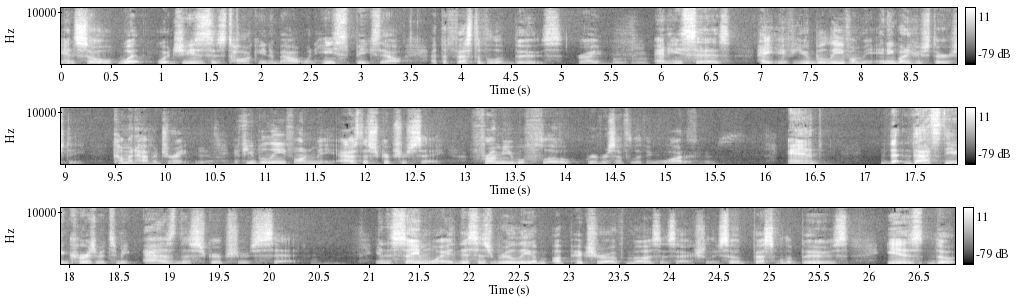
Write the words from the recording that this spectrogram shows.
And so what what Jesus is talking about when he speaks out at the festival of booths, right? Mm-hmm. And he says, "Hey, if you believe on me, anybody who's thirsty, come and have a drink. Yeah. If you believe on me, as the scriptures say, from you will flow rivers of living water." And that, that's the encouragement to me, as the scriptures said. In the same way, this is really a, a picture of Moses, actually. So, Festival of Booths is the,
